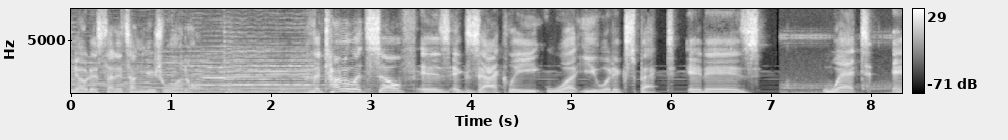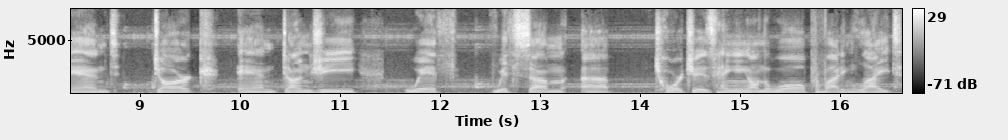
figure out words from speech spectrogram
notice that it's unusual at all. The tunnel itself is exactly what you would expect. It is wet and dark and dungy with with some uh, torches hanging on the wall providing light.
